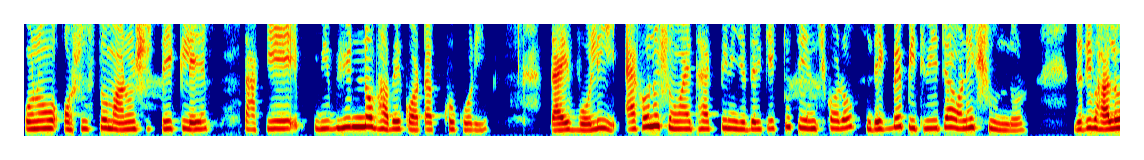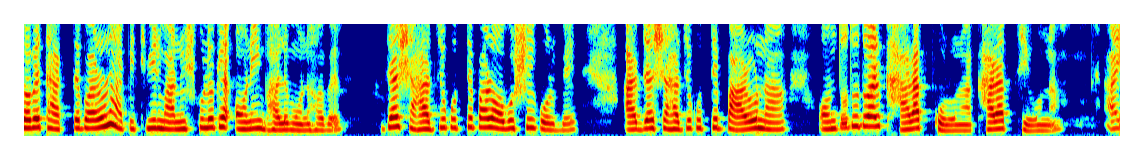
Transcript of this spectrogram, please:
কোনো অসুস্থ মানুষ দেখলে তাকে বিভিন্নভাবে কটাক্ষ করি। তাই বলি এখনও সময় থাকতে নিজেদেরকে একটু চেঞ্জ করো। দেখবে পৃথিবীটা অনেক সুন্দর। যদি ভালোভাবে থাকতে পারো না পৃথিবীর মানুষগুলোকে অনেক ভালো মনে হবে। যার সাহায্য করতে পারো অবশ্যই করবে। আর যার সাহায্য করতে পারো না অন্তত তো আর খারাপ করো না, খারাপ চেও না। আর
